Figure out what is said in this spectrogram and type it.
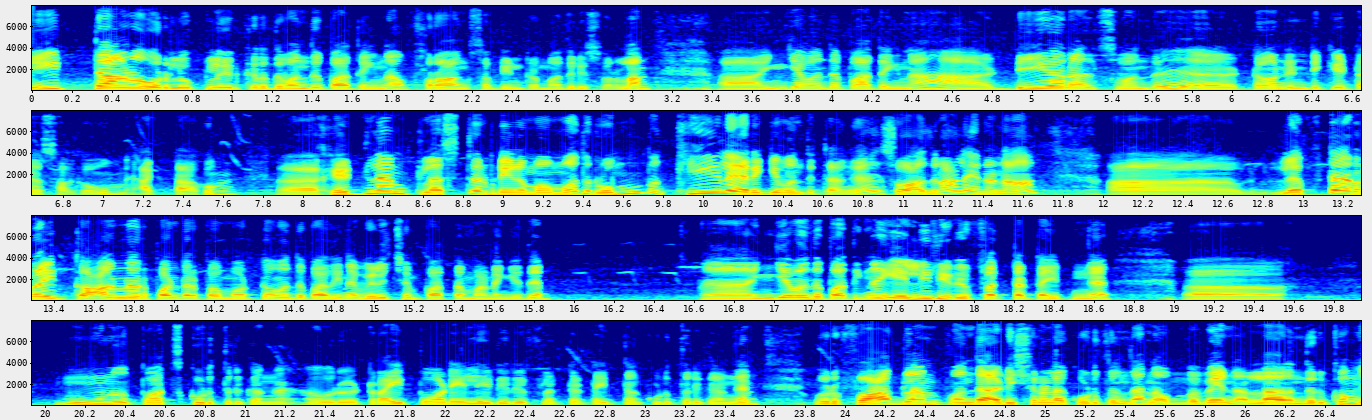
நீட்டான ஒரு லுக்கில் இருக்கிறது வந்து பார்த்திங்கன்னா ஃப்ராங்ஸ் அப்படின்ற மாதிரி சொல்லலாம். இங்கே வந்து பார்த்திங்கன்னா டிஆர்எல்ஸ் வந்து டேர்ன் இண்டிகேட்டர்ஸ் ஆகவும் ஆக்ட் ஆகும். ஹெட்லாம்ப் கிளஸ்டர் அப்படின்னு போது ரொம்ப கீழே இறக்கி வந்துட்டாங்க. ஸோ அதனால் என்னென்னா லெஃப்ட் அண்ட் ரைட் கார்னர் பண்ணுறப்ப மட்டும் வந்து பார்த்திங்கன்னா வெளிச்சம் பத்த மாட்டேங்குது. இங்கே வந்து பார்த்திங்கன்னா எல்இடி ரிஃப்ளெக்டர் டைப்புங்க மூணு பார்ட்ஸ் கொடுத்துருக்காங்க. ஒரு ட்ரைபாட் எல்இடி ரிஃப்ளெக்டர் டைப் தான் கொடுத்துருக்காங்க. ஒரு ஃபாக் லேம்ப் வந்து அடிஷனலாக கொடுத்துருந்தா ரொம்பவே நல்லா இருந்திருக்கும்.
